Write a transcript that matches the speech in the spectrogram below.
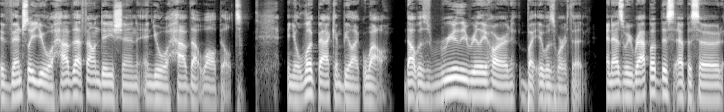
Eventually, you will have that foundation and you will have that wall built and you'll look back and be like, wow, that was really, really hard, but it was worth it. And as we wrap up this episode,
